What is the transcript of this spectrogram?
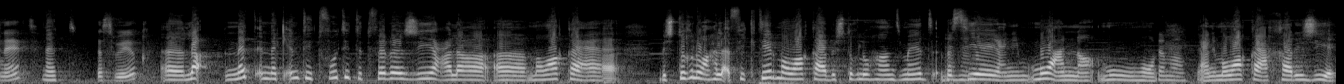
net؟ net؟ تسويق؟ آه لا. نت إنك أنت تفوتي تتفرجي على آه مواقع بيشتغلوا. هلأ في كثير مواقع بيشتغلوا handmade بس هي يعني مو عنا مو هون. تمام. يعني مواقع خارجية.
